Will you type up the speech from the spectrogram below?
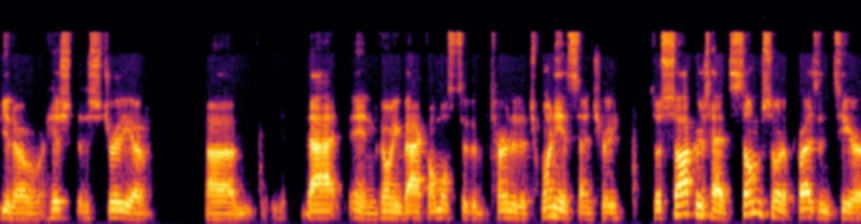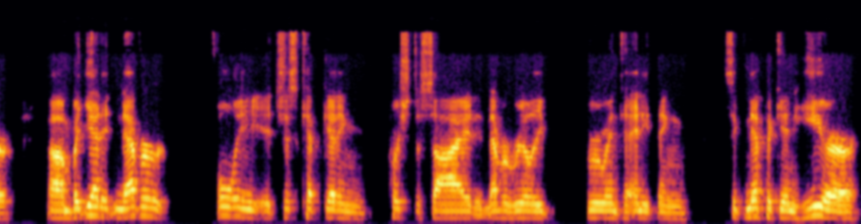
you know his, history of um, that and going back almost to the turn of the 20th century. So soccer's had some sort of presence here, um, but yet it never fully, it just kept getting pushed aside. It never really grew into anything significant here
